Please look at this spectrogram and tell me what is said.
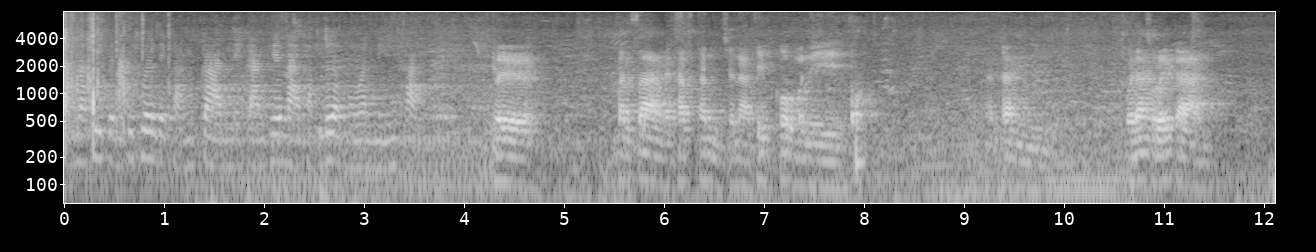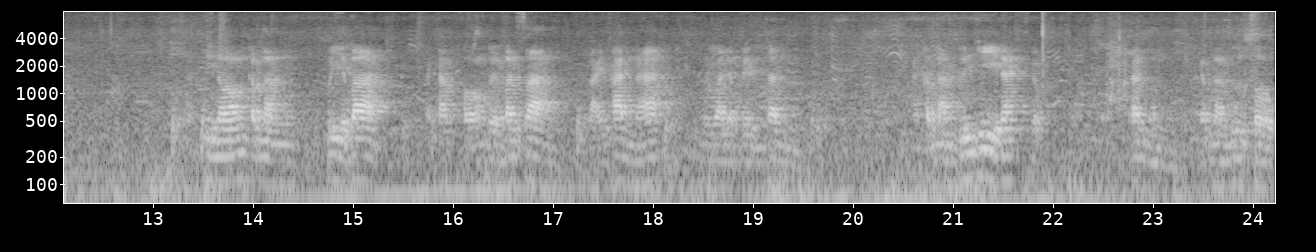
ทำหน้าที่เป็นผู้ช่วยเลขานุการในการพิจารณาคัดเลือกในวันนี้ค่ะเภอ บ้านสร้างนะครับ ท่านชนาทิพย์โคกมณีท่านหัวหน้าส่วนราชการพี่น้องกำลังผู้ใหญ่บ้านนะครับ ของอำเภอบ้านสร้างหลายท่านนะฮะไม่ว่าจะเป็นท่านกำนันพื้นที่นะกับท่านกำนันบุญทรง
